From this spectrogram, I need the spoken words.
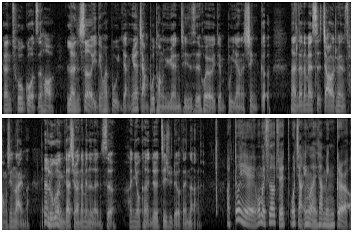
跟出国之后，人设一定会不一样，因为讲不同语言其实是会有一点不一样的性格。那你在那边是交友圈重新来嘛？那如果你比较喜欢那边的人设，很有可能就继续留在那了。啊，对耶！我每次都觉得我讲英文很像 Mean Girl。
